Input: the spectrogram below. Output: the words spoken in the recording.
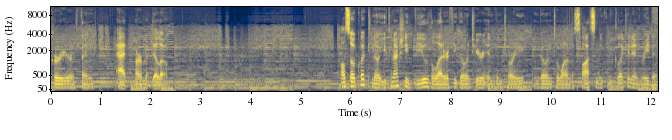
courier thing at Armadillo. Also, a quick note, you can actually view the letter if you go into your inventory and go into one of the slots and you can click it and read it.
